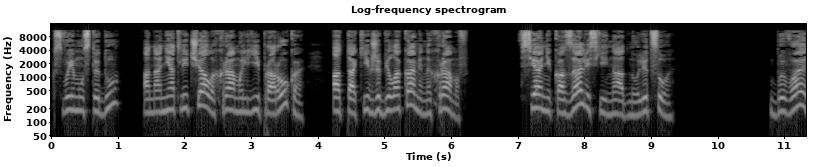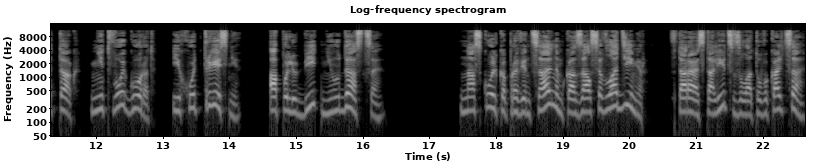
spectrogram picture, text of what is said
К своему стыду она не отличала храм Ильи Пророка от таких же белокаменных храмов. Все они казались ей на одно лицо. Бывает так, не твой город, и хоть тресни, а полюбить не удастся. Насколько провинциальным казался Владимир, вторая столица Золотого кольца.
